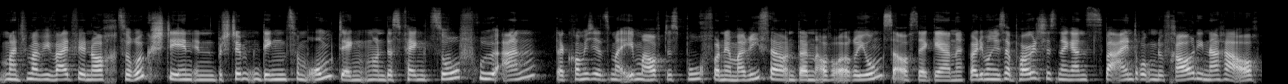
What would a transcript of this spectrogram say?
manchmal, wie weit wir noch zurückstehen in bestimmten Dingen zum Umdenken. Und das fängt so früh an. Da komme ich jetzt mal eben auf das Buch von der Marisa und dann auf eure Jungs auch sehr gerne. Weil die Marisa Porridge ist eine ganz beeindruckende Frau, die nachher auch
